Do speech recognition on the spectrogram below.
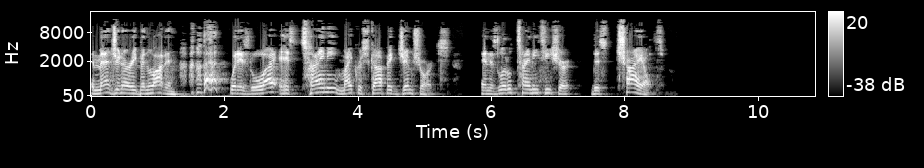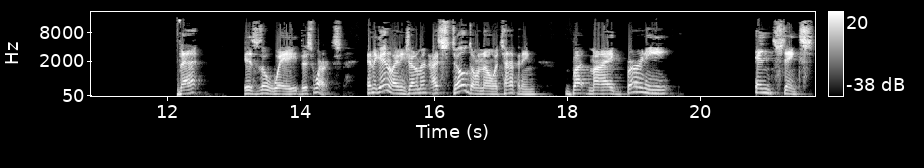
imaginary bin Laden, with his, light, his tiny microscopic gym shorts and his little tiny t shirt. This child. That is the way this works. And again, ladies and gentlemen, I still don't know what's happening, but my Bernie instincts,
